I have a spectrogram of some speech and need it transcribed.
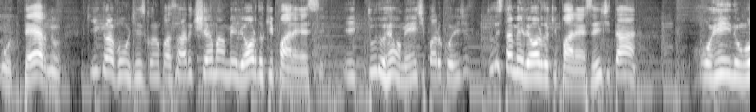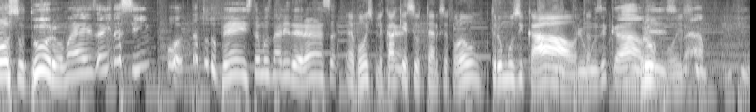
O Terno, que gravou um disco ano passado que chama Melhor do que Parece. E tudo realmente para o Corinthians, tudo está melhor do que parece. A gente está roendo um osso duro, mas ainda assim, pô, tá tudo bem, estamos na liderança. É bom explicar É. que esse terno que você falou é um trio musical. Um trio tá? musical, um grupo, isso. isso. né? enfim.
